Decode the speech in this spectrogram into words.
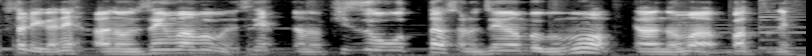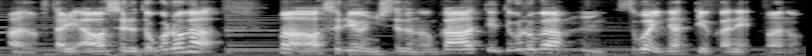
二人がね、あの、前腕部分ですね、あの、傷を負ったその前腕部分を、あの、まあ、バッとね、あの、二人合わせるところが、まあ、合わせるようにしてたのかっていうところが、うん、すごい、なんていうかね、あの、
